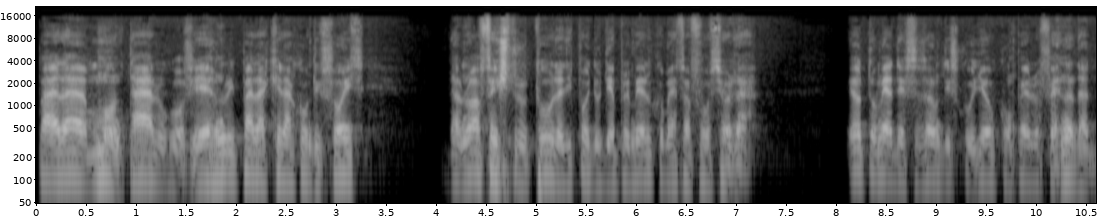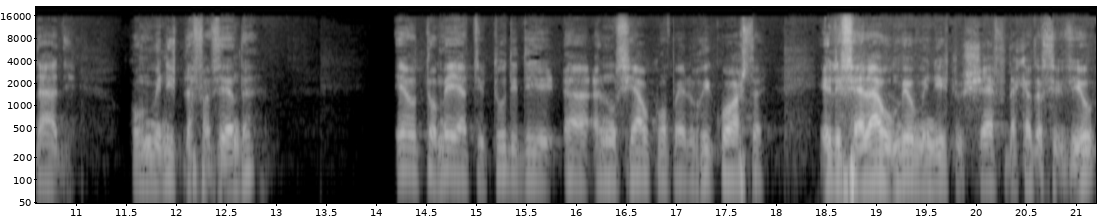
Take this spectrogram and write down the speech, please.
para montar o governo e para criar condições da nossa estrutura, depois do dia primeiro, começa a funcionar. Eu tomei a decisão de escolher o companheiro Fernando Haddad como ministro da Fazenda. Eu tomei a atitude de uh, anunciar o companheiro Rui Costa. Ele será o meu ministro-chefe da Casa Civil.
